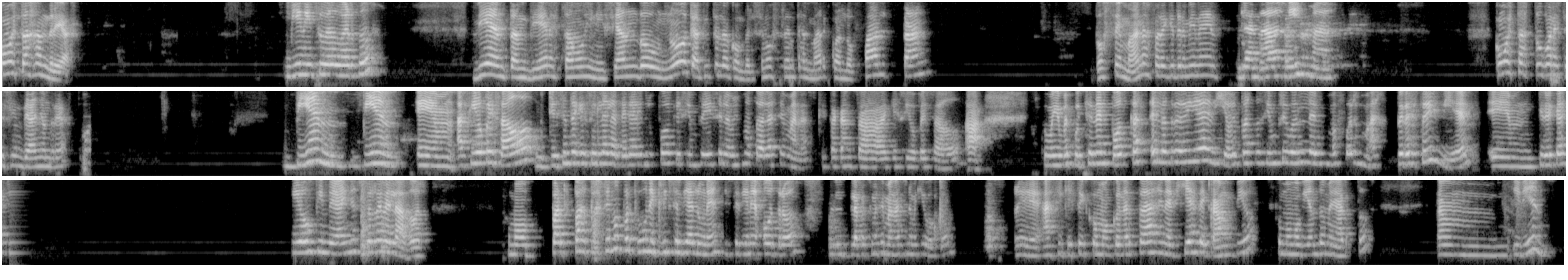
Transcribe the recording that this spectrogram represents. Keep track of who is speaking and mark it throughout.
Speaker 1: ¿Cómo estás, Andrea?
Speaker 2: Bien, ¿y tú, Eduardo?
Speaker 1: Bien, también estamos iniciando un nuevo capítulo de Conversemos frente al mar cuando faltan dos semanas para que termine el...
Speaker 2: La nada misma.
Speaker 1: ¿Cómo estás tú con este fin de año, Andrea?
Speaker 2: Bien, bien. Em, ha sido pesado. Yo siento que soy la lateral del grupo que siempre dice lo mismo todas las semanas, que está cansada, que ha sido pesado. Ah, como yo me escuché en el podcast el otro día, dije, hoy parto siempre igual en la misma forma. Pero estoy bien. Em, creo que sido un fin de año súper revelador. Como pasemos porque hubo un eclipse el día lunes y se viene otro la próxima semana, si no me equivoco eh, así que estoy como con hartas energías de cambio, como moviéndome harto. y bien,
